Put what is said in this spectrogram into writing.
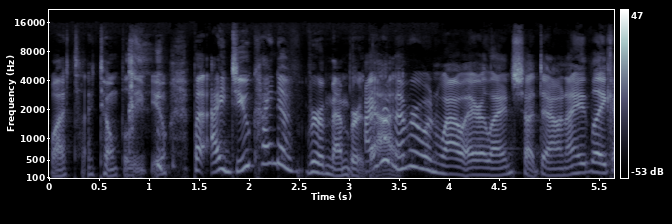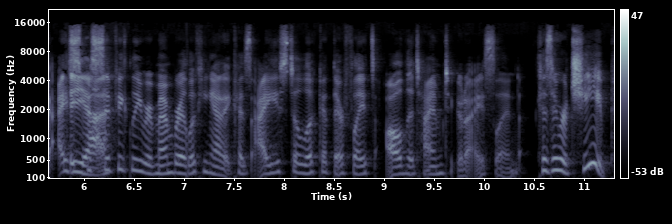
"What? I don't believe you." but I do kind of remember that. I remember when WoW Airlines shut down. I like I Yeah. specifically remember looking at it because I used to look at their flights all the time to go to Iceland because they were cheap.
